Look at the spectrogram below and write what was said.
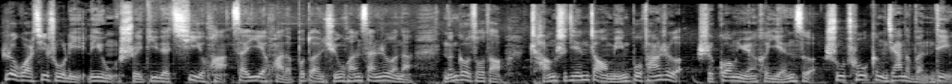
热管技术里，利用水滴的气化再液化的不断循环散热呢，能够做到长时间照明不发热，使光源和颜色输出更加的稳定。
